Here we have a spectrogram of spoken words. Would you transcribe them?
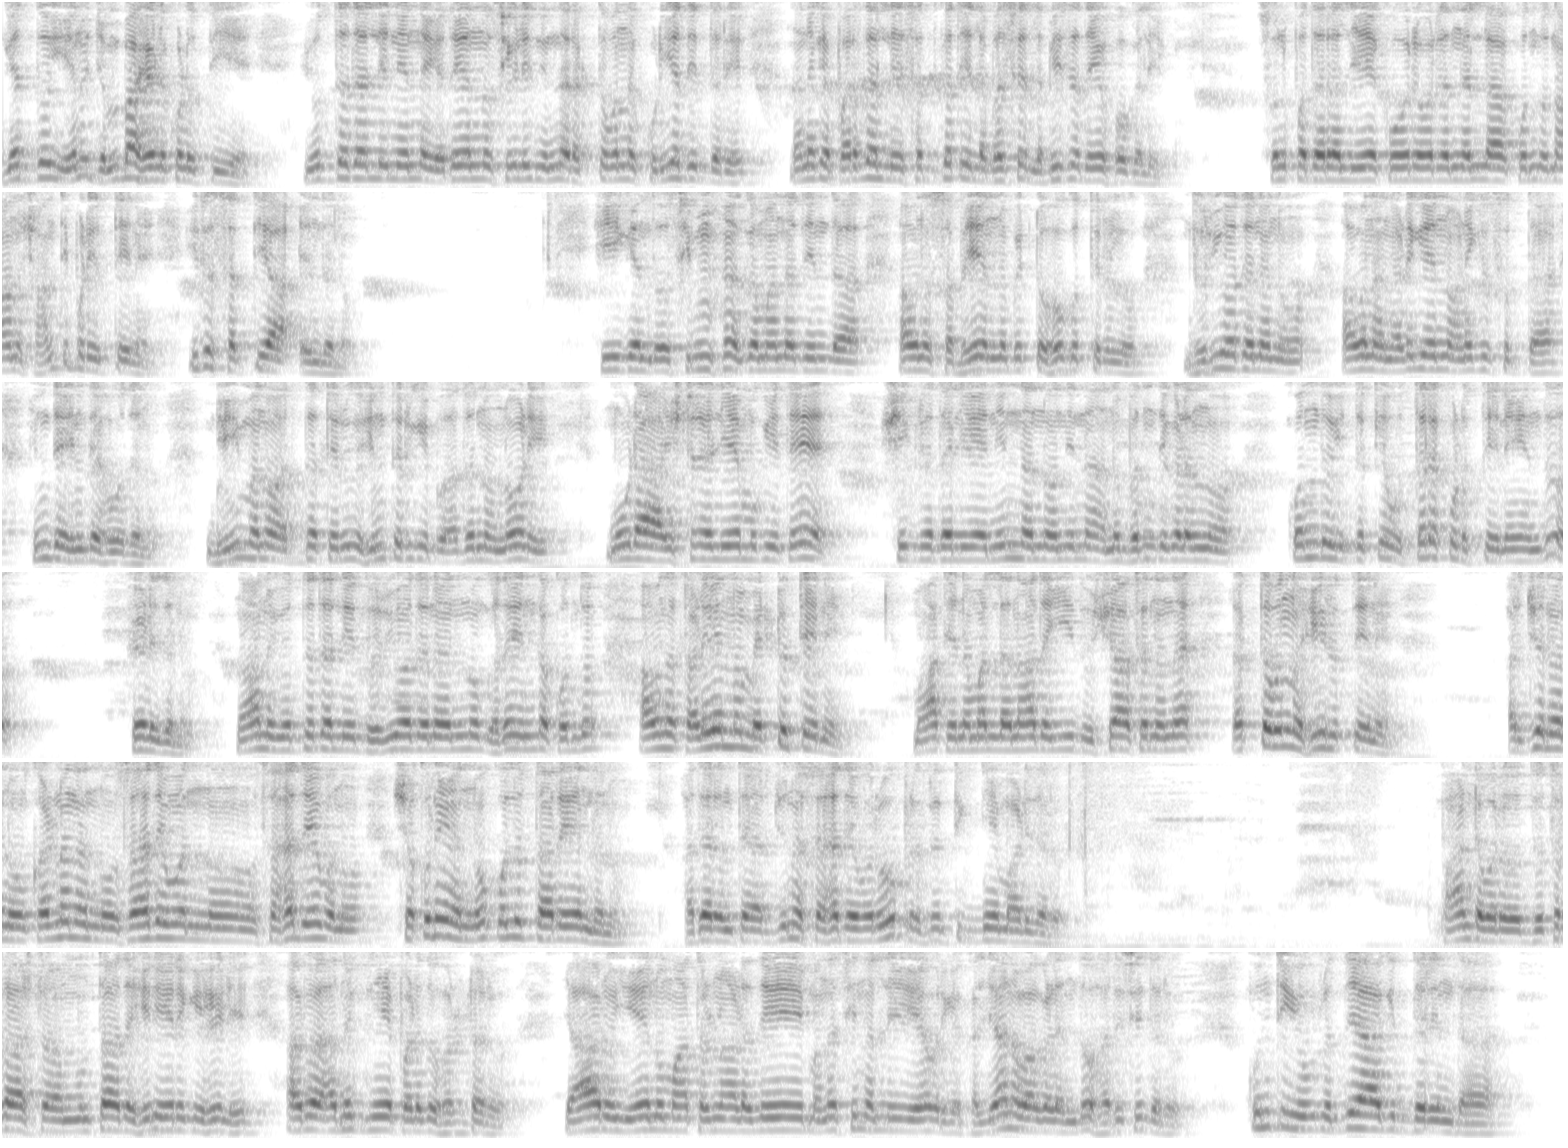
ಗೆದ್ದು ಏನು ಜಂಬ ಹೇಳಿಕೊಳ್ಳುತ್ತೀಯೇ? ಯುದ್ಧದಲ್ಲಿ ನಿನ್ನ ಎದೆಯನ್ನು ಸೀಳಿ ನಿನ್ನ ರಕ್ತವನ್ನು ಕುಡಿಯದಿದ್ದರೆ ನನಗೆ ಪರದಲ್ಲಿ ಸದ್ಗತಿ ಲಭಿಸ ಲಭಿಸದೇ ಹೋಗಲಿ. ಸ್ವಲ್ಪದರಲ್ಲಿಯೇ ಕೋರವರನ್ನೆಲ್ಲ ಕೊಂದು ನಾನು ಶಾಂತಿ ಪಡೆಯುತ್ತೇನೆ. ಇದು ಸತ್ಯ ಎಂದನು. ಹೀಗೆಂದು ಸಿಂಹಗಮನದಿಂದ ಅವನು ಸಭೆಯನ್ನು ಬಿಟ್ಟು ಹೋಗುತ್ತಿರಲು ದುರ್ಯೋಧನನು ಅವನ ನಡಿಗೆಯನ್ನು ಅಣಗಿಸುತ್ತಾ ಹಿಂದೆ ಹಿಂದೆ ಹೋದನು. ಭೀಮನು ಅರ್ಧ ತಿರುಗಿ ಹಿಂತಿರುಗಿ ಅದನ್ನು ನೋಡಿ, ಮೂಡ, ಇಷ್ಟರಲ್ಲಿಯೇ ಮುಗಿಯಿತೆ? ಶೀಘ್ರದಲ್ಲಿಯೇ ನಿನ್ನನ್ನು ನಿನ್ನ ಅನುಬಂಧಿಗಳನ್ನು ಕೊಂದು ಇದ್ದಕ್ಕೆ ಉತ್ತರ ಕೊಡುತ್ತೇನೆ ಎಂದು ಹೇಳಿದನು. ನಾನು ಯುದ್ಧದಲ್ಲಿ ದುರ್ಯೋಧನನ್ನು ಗದೆಯಿಂದ ಕೊಂದು ಅವನ ತಲೆಯನ್ನು ಮೆಟ್ಟುತ್ತೇನೆ. ಮಾತಿನ ಮಲ್ಲನಾದ ಈ ದುಶ್ಯಾಸನನ ರಕ್ತವನ್ನು ಹೀರುತ್ತೇನೆ. ಅರ್ಜುನನು, ಕರ್ಣನನ್ನು ಸಹದೇವನ್ನು ಸಹದೇವನು, ಶಕುನಿಯನ್ನು ಕೊಲ್ಲುತ್ತಾರೆ ಎಂದನು. ಅದರಂತೆ ಅರ್ಜುನ ಸಹದೇವರೂ ಪ್ರತಿಜ್ಞೆ ಮಾಡಿದರು. ಪಾಂಡವರು ಧೃತರಾಷ್ಟ್ರ ಮುಂತಾದ ಹಿರಿಯರಿಗೆ ಹೇಳಿ ಅವರು ಅನುಜ್ಞೆ ಪಡೆದು ಹೊರಟರು. ಯಾರು ಏನು ಮಾತನಾಡದೆ ಮನಸ್ಸಿನಲ್ಲಿಯೇ ಅವರಿಗೆ ಕಲ್ಯಾಣವಾಗಲೆಂದು ಹರಿಸಿದರು. ಕುಂತಿಯು ವೃದ್ಧೆಯಾಗಿದ್ದರಿಂದ,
